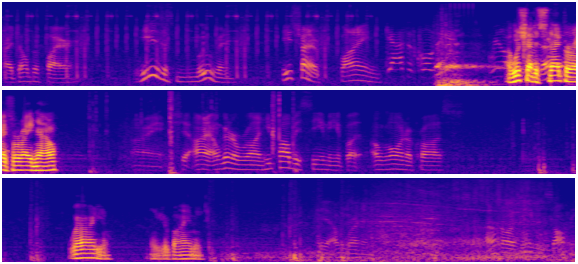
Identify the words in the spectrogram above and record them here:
Alright, don't open fire. He's just moving. He's trying to find. Gas is closing in. I wish I had a sniper rifle right now. Alright, shit. Alright, I'm gonna run. He probably see me, but I'm going across. Where are you? Oh, you're behind me. Yeah, I'm running. I don't know if he even saw me.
